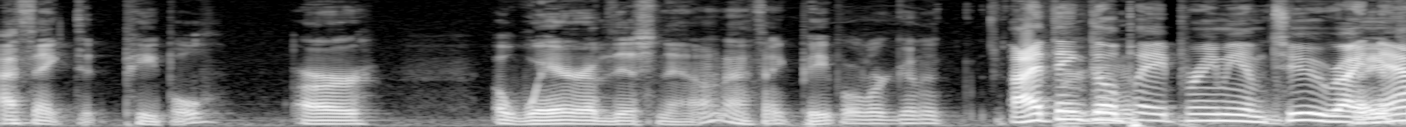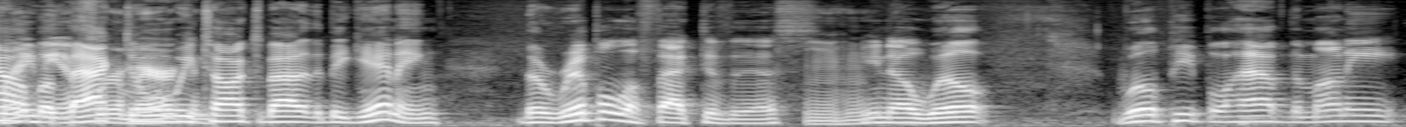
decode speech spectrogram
I think that people are aware of this now, and I think people are going to. I think they'll pay premium too right now. But back to what we talked about at the beginning, the ripple effect of this. Mm-hmm. You know, will will people have the money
